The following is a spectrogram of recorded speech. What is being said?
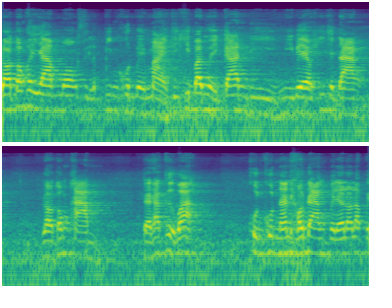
เราต้องพยายามมองศิลปินคนใหม่ ๆ ที่คิดว่าหน่วยก้านดี มีแววที่จะดัง เราต้องทำแต่ถ้าเกิดว่าคนคนนั้นเขาดังไปแล้วแล้วเราไป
